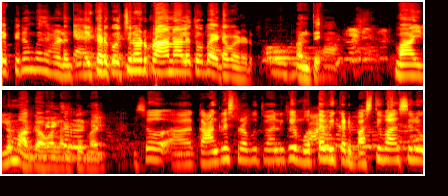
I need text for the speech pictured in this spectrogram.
చెప్పినాం కదా మేడం ఇక్కడికి వచ్చినోడు ప్రాణాలతో బయటపడాడు. అంతే. మా ఇల్లు మాకు కావాలి అంతే మేడం. సో ఆ, కాంగ్రెస్ ప్రభుత్వానికి మొత్తం ఇక్కడ బస్తివాసులు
